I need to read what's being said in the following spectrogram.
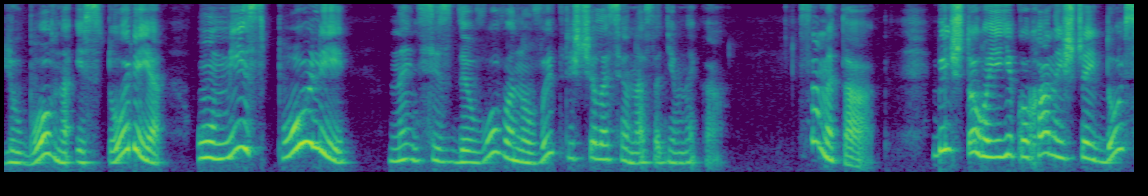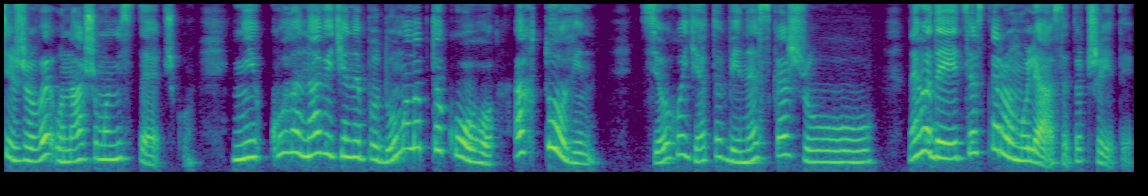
Любовна історія? У міс Полі? Ненсі здивовано витріщилася на садівника. Саме так. Більш того, її коханий ще й досі живе у нашому містечку. Ніколи навіть і не подумала б такого. А хто він? Цього я тобі не скажу. Не годиться старому ляси точити.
